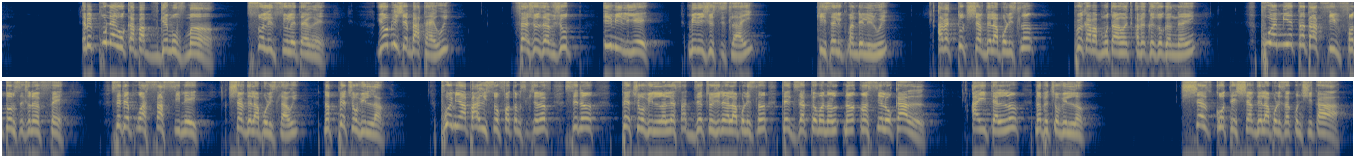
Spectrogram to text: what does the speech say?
Et puis pour nous capable de mouvement solide sur le terrain, ils obligé de bataille oui. Faire Joseph Jout humilier ministre justice là qui c'est Luc Mandeli oui avec tout chef de la police là pour capable monter avec les gang Première tentative fantôme section 9 fait C'était pour assassiner chef de la police là, oui, dans Pétionville là. Première apparition Fantôme 69, c'est dans Pétionville là, le directeur général de la police là, c'est exactement dans l'ancien local. Haïtel là, dans Pétionville là. Chef côté chef de la police à Conchita.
